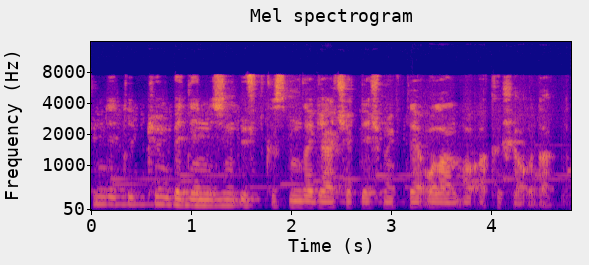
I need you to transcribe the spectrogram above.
Şimdi tüm bedeninizin üst kısmında gerçekleşmekte olan o akışa odaklanın.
